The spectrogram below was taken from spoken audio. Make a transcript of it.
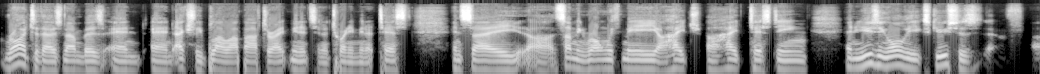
ride to those numbers and and actually blow up after eight minutes in a 20 minute test and say uh, something wrong with me. I hate I hate testing, and using all the excuses uh,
